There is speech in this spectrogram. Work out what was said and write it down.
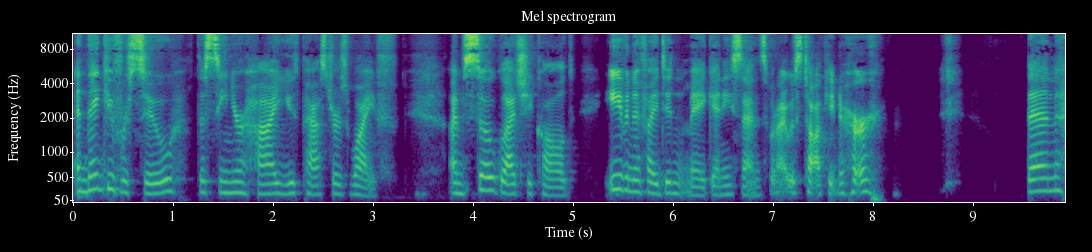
And thank you for Sue, the senior high youth pastor's wife. I'm so glad she called, even if I didn't make any sense when I was talking to her. Then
